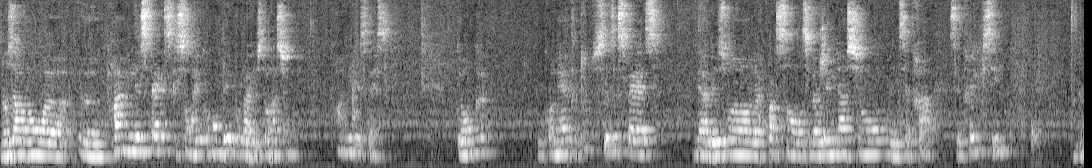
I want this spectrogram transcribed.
nous avons 3000 euh, espèces qui sont recommandées pour la restauration. 3000 espèces. Donc, pour connaître toutes ces espèces, leurs besoins, leur croissance, leur gémination, etc., c'est très difficile. Hein.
